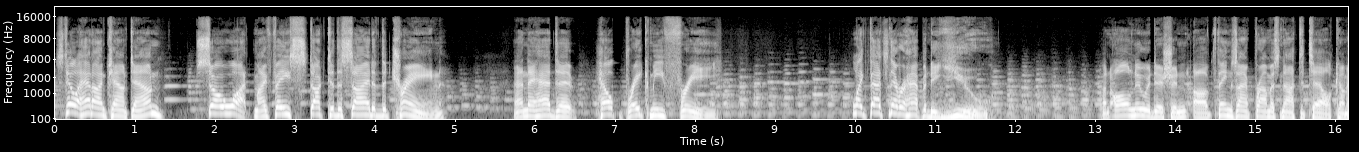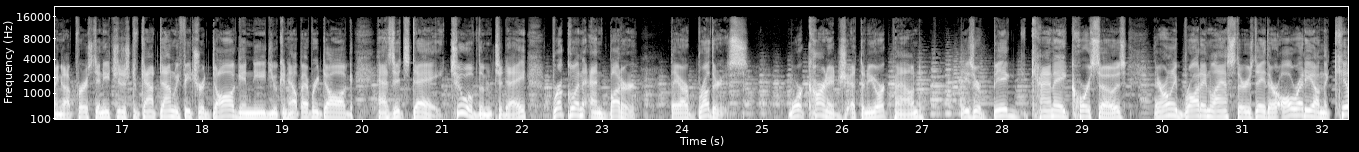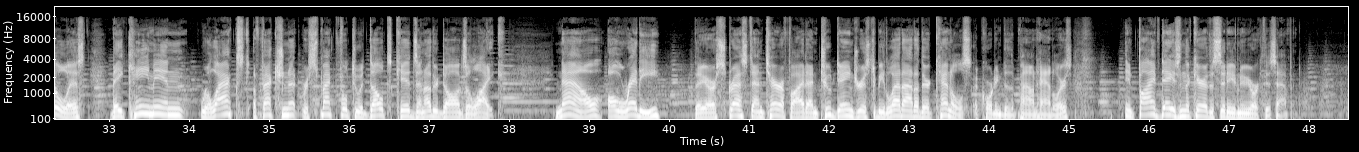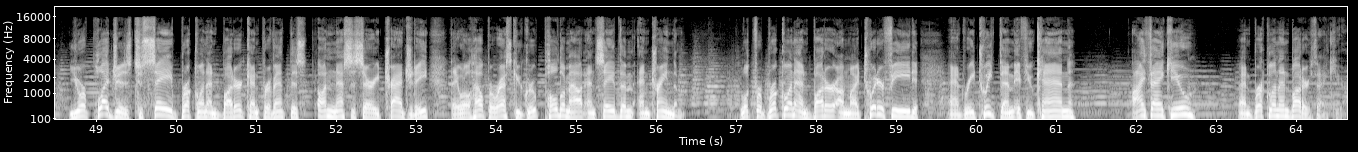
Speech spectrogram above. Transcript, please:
Still ahead on Countdown. So what? My face stuck to the side of the train. And they had to help break me free. Like that's never happened to you. An all new edition of Things I Promise Not to Tell coming up. First, in each edition of Countdown, we feature a dog in need. You can help. Every dog has its day. Two of them today Brooklyn and Butter. They are brothers. More carnage at the New York Pound. These are big Cane Corsos. They were only brought in last Thursday. They're already on the kill list. They came in relaxed, affectionate, respectful to adults, kids, and other dogs alike. Now, already, they are stressed and terrified and too dangerous to be let out of their kennels, according to the pound handlers. In five days in the care of the city of New York, this happened. Your pledges to save Brooklyn and Butter can prevent this unnecessary tragedy. They will help a rescue group pull them out and save them and train them. Look for Brooklyn and Butter on my Twitter feed and retweet them if you can. I thank you, and Brooklyn and Butter thank you.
